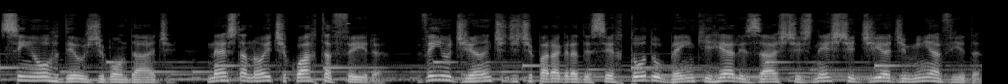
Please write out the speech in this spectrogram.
Senhor Deus de bondade, Nesta noite, quarta-feira, venho diante de ti para agradecer todo o bem que realizastes neste dia de minha vida.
